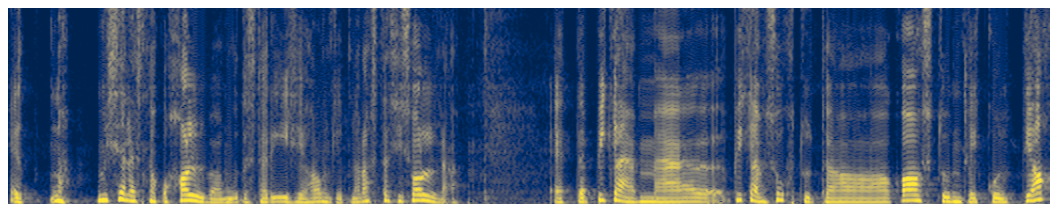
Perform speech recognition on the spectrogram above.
et noh, mis sellest nagu halba on, kui ta seda riisi hangib, no las ta siis olla. et pigem, pigem suhtuda kaastundlikult, jah,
